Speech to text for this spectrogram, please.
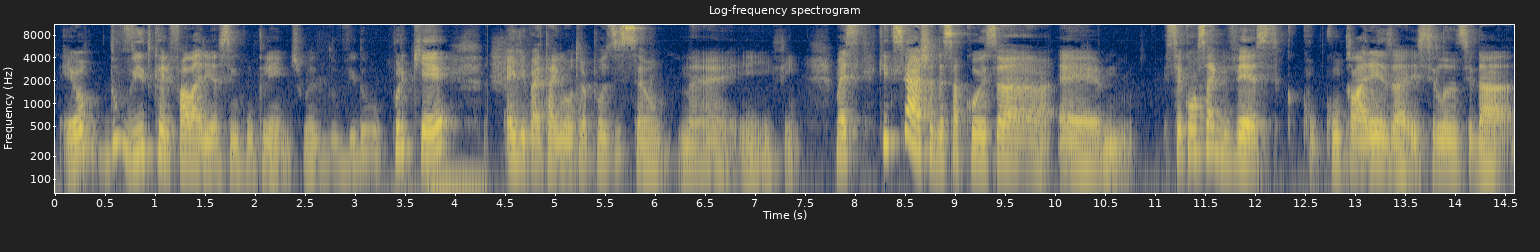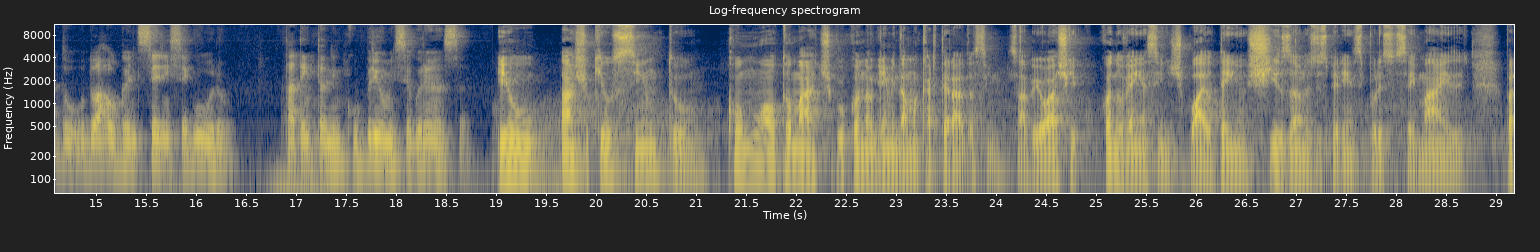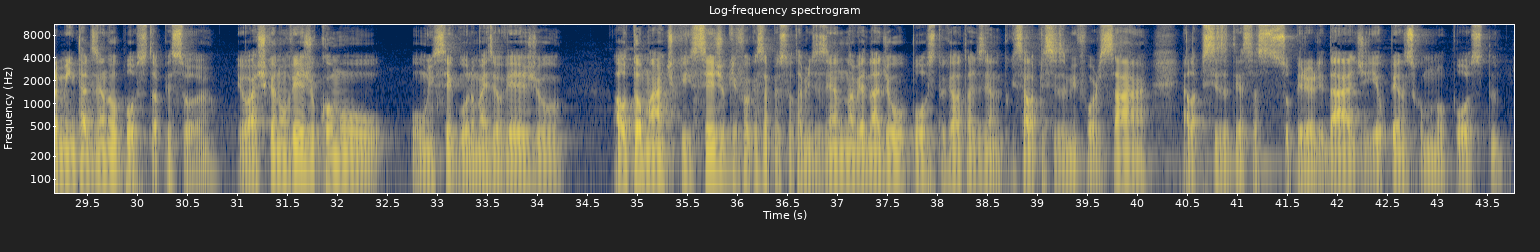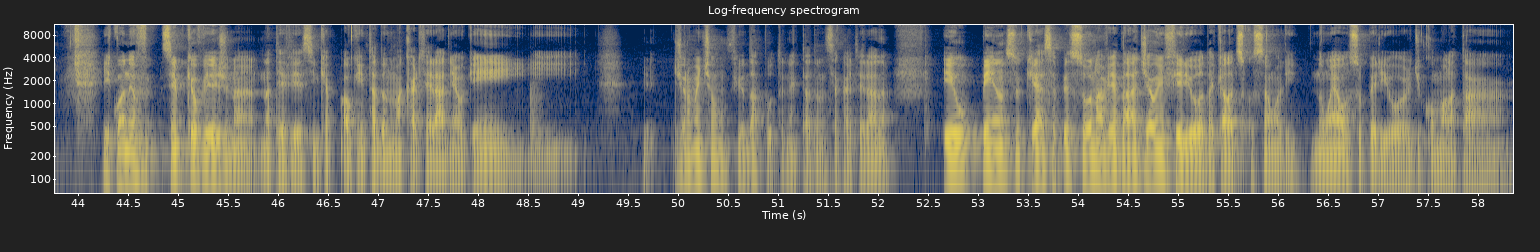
Eu duvido que ele falaria assim com o cliente, mas duvido porque ele vai estar em outra posição, né? enfim. Mas o que, que, você acha dessa coisa? É, você consegue ver com clareza esse lance da, do, do arrogante ser inseguro? Tá tentando encobrir uma insegurança? Eu acho que eu sinto como automático quando alguém me dá uma carteirada assim, sabe? Eu acho que quando vem assim, de, tipo, ah, eu tenho X anos de experiência, por isso sei mais, para mim tá dizendo o oposto da pessoa. Eu acho que eu não vejo como o inseguro, mas eu vejo automático que seja o que for que essa pessoa tá me dizendo, na verdade é o oposto do que ela tá dizendo, porque se ela precisa me forçar, ela precisa ter essa superioridade, e eu penso como no oposto. E quando eu sempre que eu vejo na, na TV assim que alguém tá dando uma carteirada em alguém e geralmente é um filho da puta, né, que tá dando essa carteirada, eu penso que essa pessoa, na verdade, é o inferior daquela discussão ali. Não é o superior de como ela tá,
